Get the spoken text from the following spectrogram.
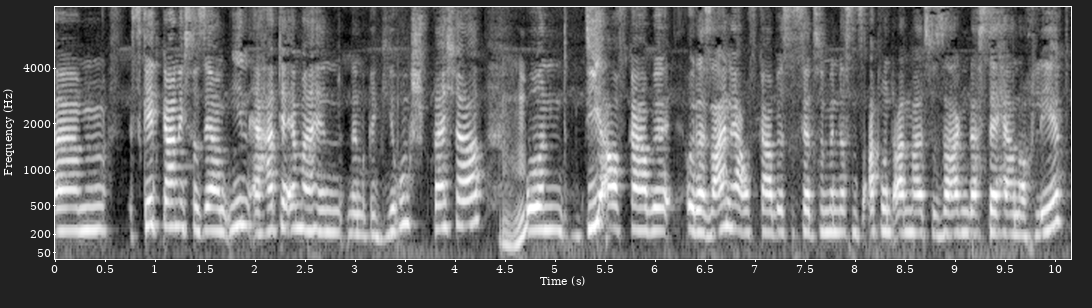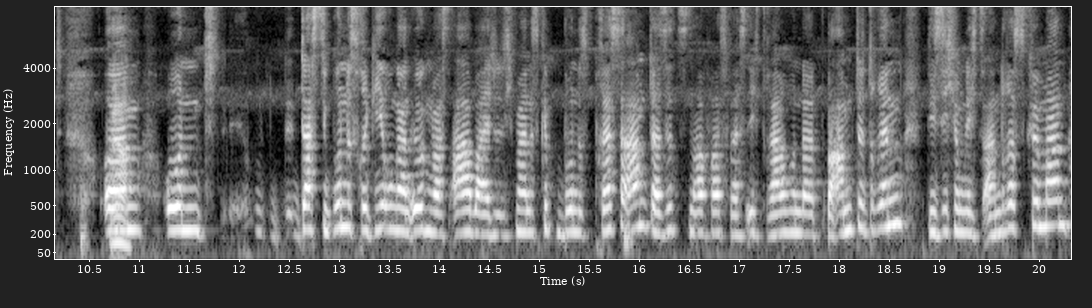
ähm, es geht gar nicht so sehr um ihn. Er hat ja immerhin einen Regierungssprecher mhm. und die Aufgabe oder seine Aufgabe ist es ja zumindest ab und an mal zu sagen, dass der Herr noch lebt. Ja. Ähm, und dass die Bundesregierung an irgendwas arbeitet. Ich meine, es gibt ein Bundespresseamt, da sitzen auch, was weiß ich, 300 Beamte drin, die sich um nichts anderes kümmern.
